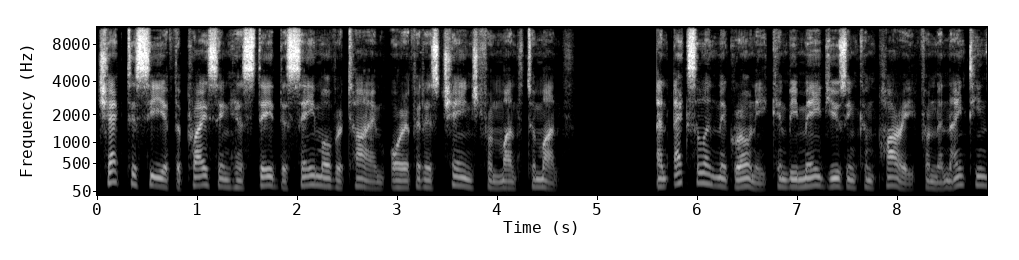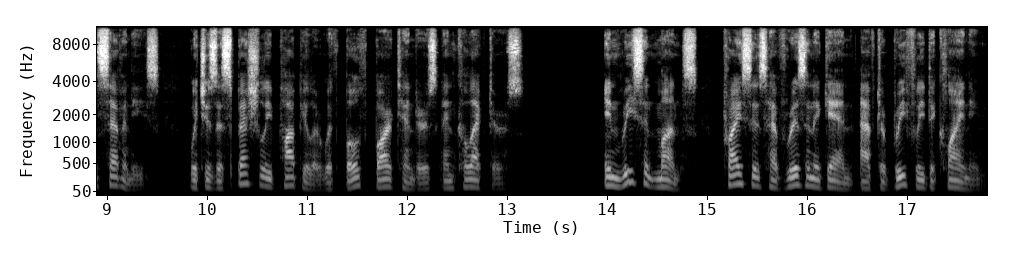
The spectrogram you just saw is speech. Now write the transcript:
Check to see if the pricing has stayed the same over time or if it has changed from month to month. An excellent Negroni can be made using Campari from the 1970s, which is especially popular with both bartenders and collectors. In recent months, prices have risen again after briefly declining.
